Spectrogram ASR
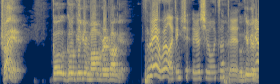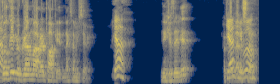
Try it. Go go give your mom a red pocket. Okay, I will. I think she, she will accept Yeah. it. Go give your yeah. go give your grandma a red pocket next time you see her. yeah, You think she'll take it? Yeah, she will. know.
